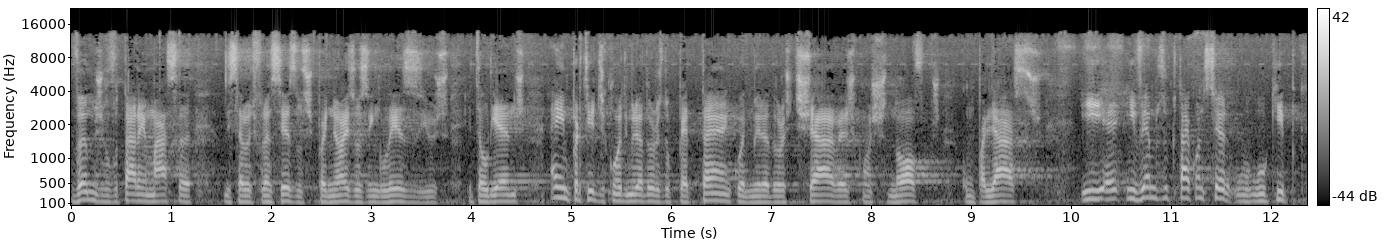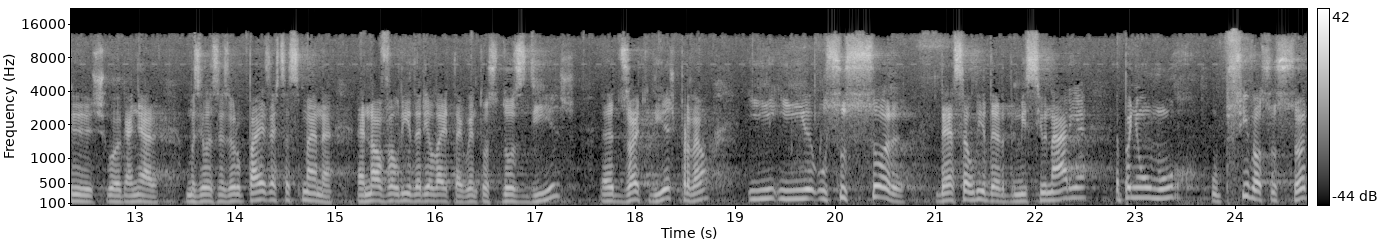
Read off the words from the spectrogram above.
vamos votar em massa, disseram os franceses, os espanhóis, os ingleses e os italianos, em partidos com admiradores do Petain, com admiradores de Chávez, com xenófobos, com palhaços. E, eh, e, vemos o que está a acontecer. O, o que chegou a ganhar umas eleições europeias, esta semana a nova líder eleita aguentou-se 12 dias, 18 dias, perdão, e, e o sucessor dessa líder de missionária apanhou um murro, o possível sucessor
